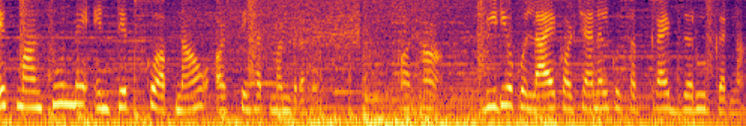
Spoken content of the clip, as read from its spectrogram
इस मानसून में इन टिप्स को अपनाओ और सेहतमंद रहो। और हाँ वीडियो को लाइक और चैनल को सब्सक्राइब ज़रूर करना।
